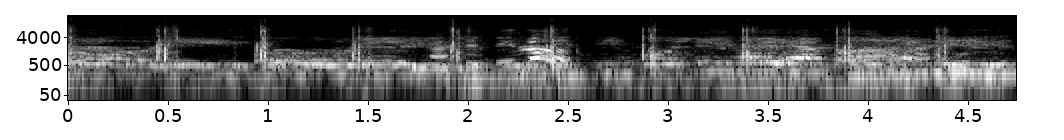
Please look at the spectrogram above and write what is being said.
गोरी गोरी आणि पिलो सीधी बोली रया पाणी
